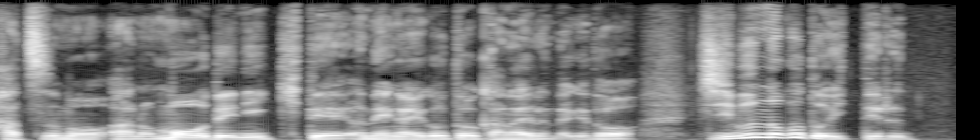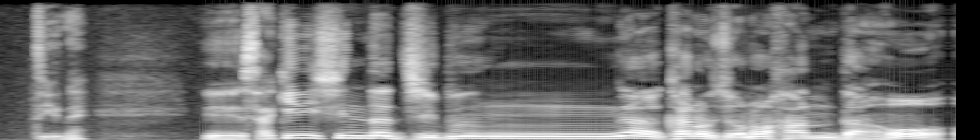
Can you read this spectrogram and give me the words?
初もあの詣に来て願い事を叶えるんだけど自分のことを言ってるっていうね、えー、先に死んだ自分が彼女の判断を、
